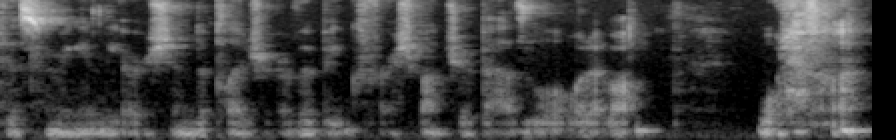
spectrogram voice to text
the swimming in the ocean, the pleasure of a big fresh bunch of basil or whatever, whatever.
